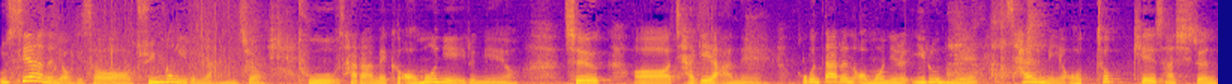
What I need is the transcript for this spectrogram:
루시아는 여기서 주인공 이름이 아니죠. 두 사람의 그 어머니의 이름이에요. 즉 어, 자기의 아내 혹은 다른 어머니를 잃은 후에 삶이 어떻게 사실은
